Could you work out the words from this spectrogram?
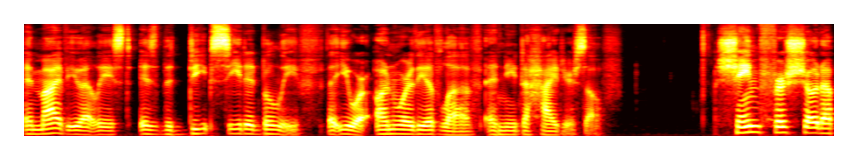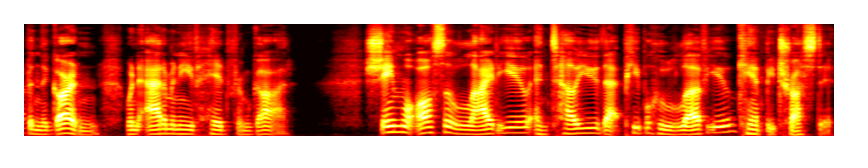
in my view at least, is the deep seated belief that you are unworthy of love and need to hide yourself. Shame first showed up in the garden when Adam and Eve hid from God. Shame will also lie to you and tell you that people who love you can't be trusted.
